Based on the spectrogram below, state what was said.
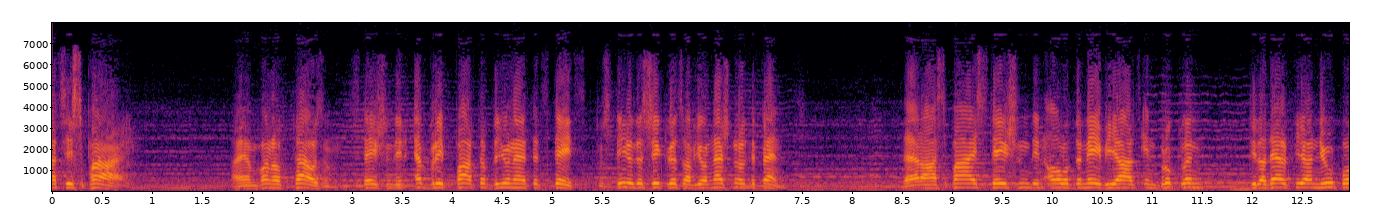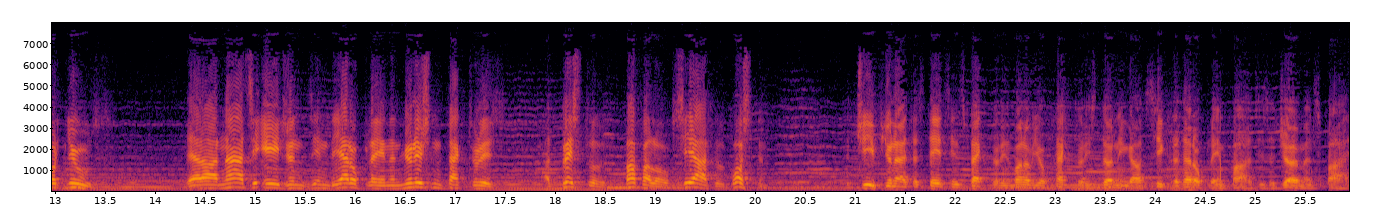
a Nazi spy. I am one of thousands stationed in every part of the United States to steal the secrets of your national defense. There are spies stationed in all of the Navy yards in Brooklyn, Philadelphia, Newport News. There are Nazi agents in the aeroplane and munition factories at Bristol, Buffalo, Seattle, Boston. The chief United States inspector in one of your factories turning out secret aeroplane parts is a German spy.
